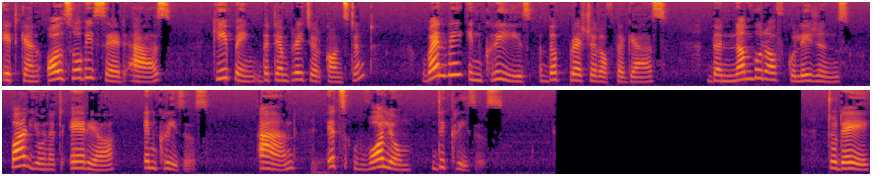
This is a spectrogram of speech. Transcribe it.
It can also be said as keeping the temperature constant. When we increase the pressure of the gas, the number of collisions per unit area increases and its volume decreases. Today,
